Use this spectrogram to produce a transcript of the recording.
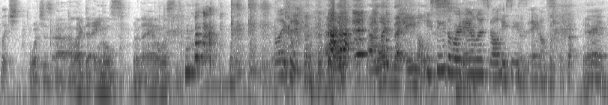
which which is, uh, I like the anals or the analyst. I like the. I like the analyst. he sees the word analyst and all he sees is anals. Yeah. All right.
